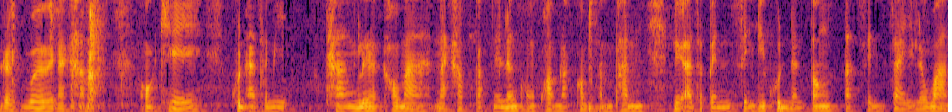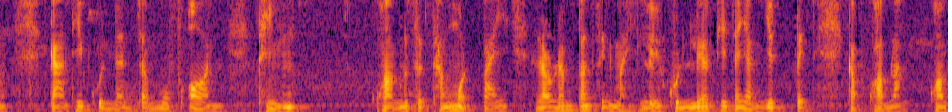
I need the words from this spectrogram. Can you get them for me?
เรเวอร์นะครับ โอเค คุณอาจจะมี ทางเลือกเข้ามานะครับกับในเรื่องของความรักความสัมพันธ์ หรืออาจจะเป็นสิ่งที่คุณนั้นต้องตัดสินใจระหว่างการที่คุณนั้นจะ move on ทิ้งความรู้สึกทั้งหมดไป เราเริ่มต้นสิ่งใหม่ หรือคุณเลือกที่จะยังยึดติดกับความรัก ความ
